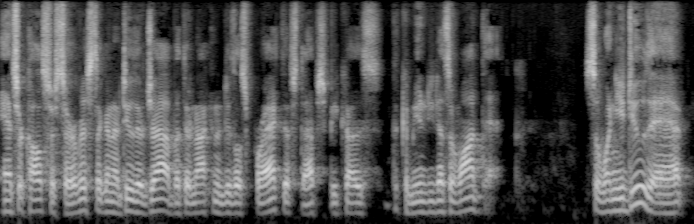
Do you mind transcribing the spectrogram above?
answer calls for service. They're going to do their job, but they're not going to do those proactive steps because the community doesn't want that. So when you do that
